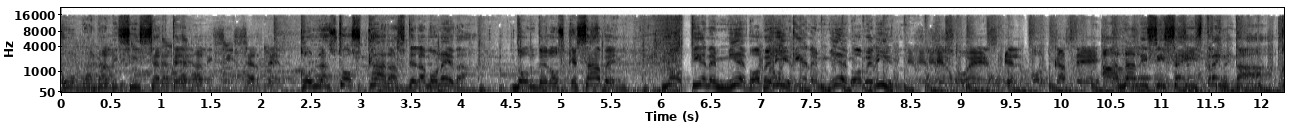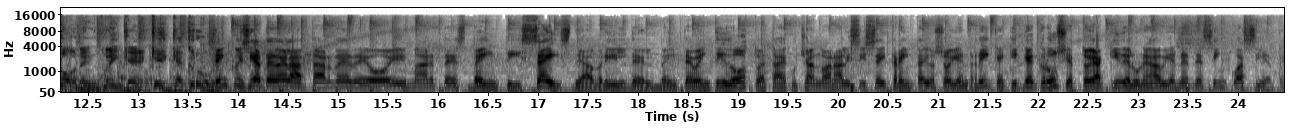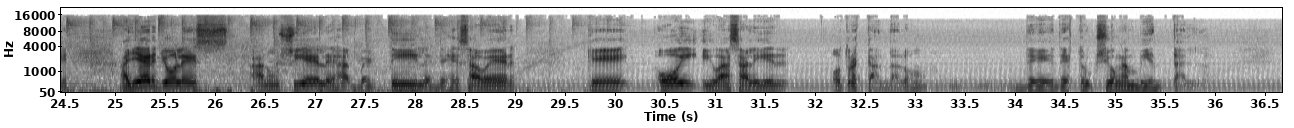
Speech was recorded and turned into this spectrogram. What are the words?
Un análisis certero, Con las dos caras de la moneda. Donde los que saben no tienen miedo a venir. tienen miedo a venir. Esto es el podcast de Análisis 630 con Enrique Quique Cruz. 5 y 7 de la tarde de hoy, martes 26 de abril del 2022. Tú estás escuchando Análisis 630. Yo soy Enrique Quique Cruz y estoy aquí de lunes a viernes de 5 a 7. Ayer yo les anuncié, les advertí, les dejé saber que hoy iba a salir otro escándalo de destrucción ambiental.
